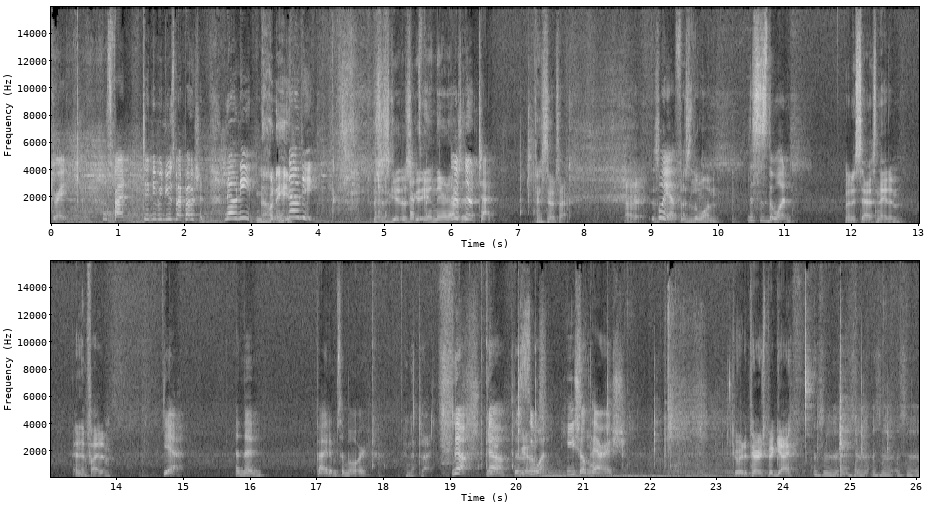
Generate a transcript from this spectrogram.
great. That's fine. Didn't even use my potion. No need. No need. No need. Let's just get, let's just get in there and out There's there. no time. There's no time. All right. This, Oh, is, yeah, the, this is the one. This is the one. I'm gonna assassinate him, and then fight him, Yeah. And then fight him some more. and then die. No, no. Yeah, this is the one. He shall one. perish. Go ready to perish, big guy. Mm-hmm.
